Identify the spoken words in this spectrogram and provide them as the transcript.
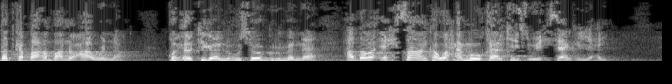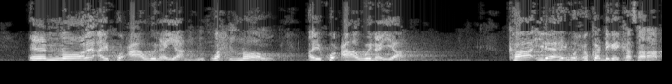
dadka baahan baanu caawinaa qaxootigaanu u soo gurmanaa haddaba ixsaanka waxa muuqaalkiisa uu ixsaanka yahay ee noole ay ku caawinayaan wax nool ay ku caawinayaan. Kaa ilaahay wuxuu ka dhigay kasaraab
